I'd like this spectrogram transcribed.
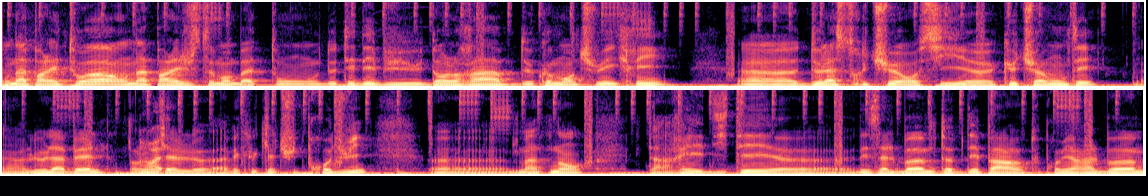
On a parlé de toi, on a parlé justement bah, ton, de tes débuts dans le rap, de comment tu écris, euh, de la structure aussi euh, que tu as montée, euh, le label dans lequel, avec lequel tu te produis maintenant. Tu as réédité des albums, Top Départ, tout premier album,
